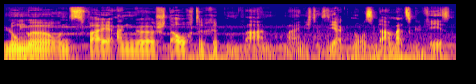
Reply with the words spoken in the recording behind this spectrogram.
Lunge und zwei angestauchte Rippen waren, meine ich, die Diagnosen damals gewesen.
